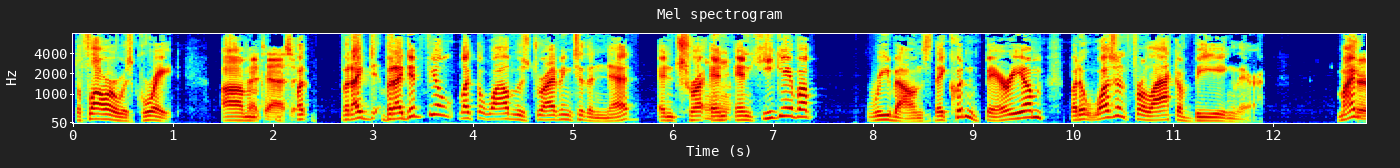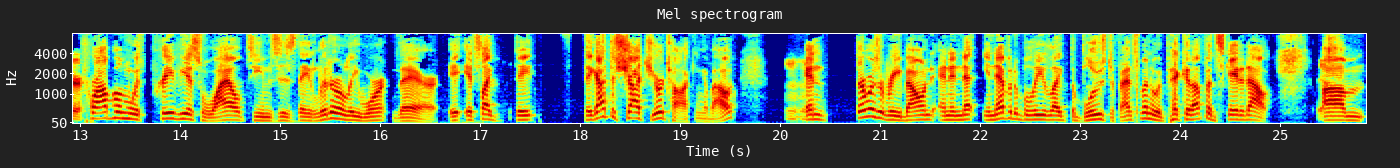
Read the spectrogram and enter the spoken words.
the flower was great, um, Fantastic. But but I but I did feel like the Wild was driving to the net and try and and he gave up rebounds. They couldn't bury him, but it wasn't for lack of being there. My Sure. problem with previous Wild teams is they literally weren't there. It, it's like they they got the shot you're talking about, Mhm. and there was a rebound, and ine- inevitably, like the Blues defenseman would pick it up and skate it out. Um,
